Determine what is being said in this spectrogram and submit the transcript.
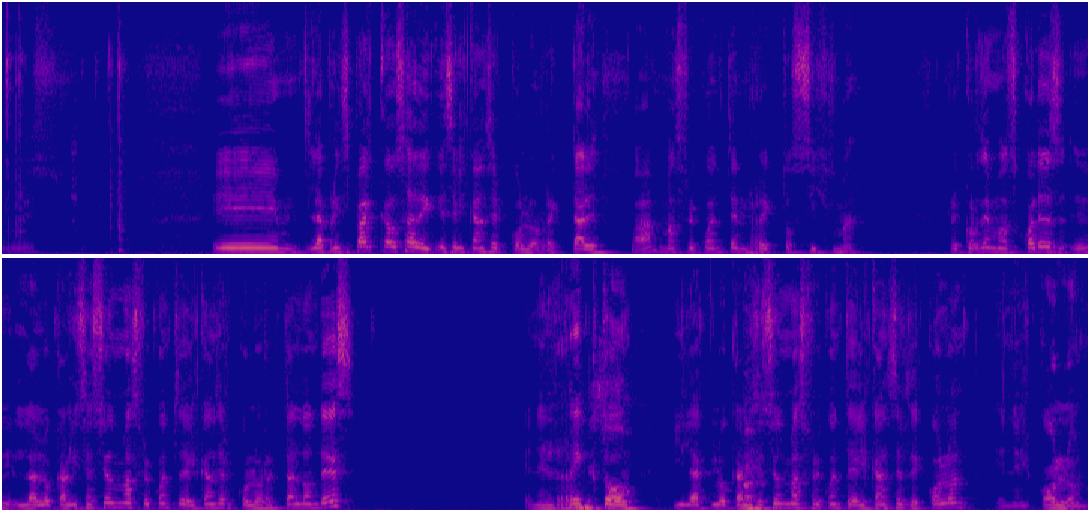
grueso. Em, la principal causa es el cáncer colorectal, más frecuente en recto sigma. Recordemos, ¿cuál es eh, la localización más frecuente del cáncer colorectal? ¿Dónde es? En el recto. Y la localización más frecuente del cáncer de colon, en el colon.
